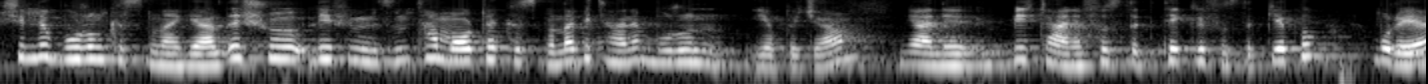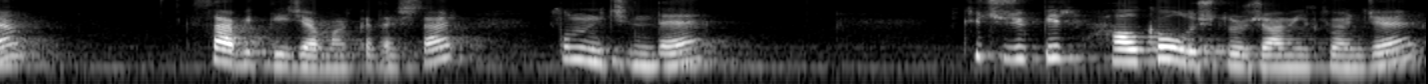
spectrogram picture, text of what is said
Şimdi burun kısmına geldi. Şu lifimizin tam orta kısmına bir tane burun yapacağım. Yani bir tane fıstık, tekli fıstık yapıp buraya sabitleyeceğim arkadaşlar. Bunun için de küçücük bir halka oluşturacağım ilk önce.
